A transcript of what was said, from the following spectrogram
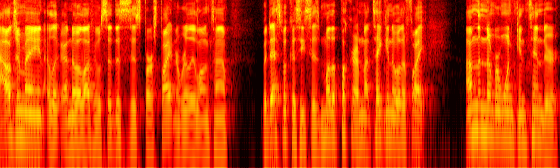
Aljamain, look, I know a lot of people said this is his first fight in a really long time, but that's because he says, "Motherfucker, I'm not taking no other fight. I'm the number one contender.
